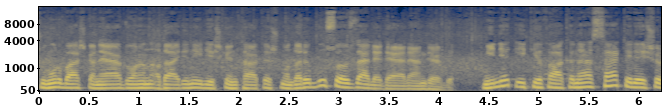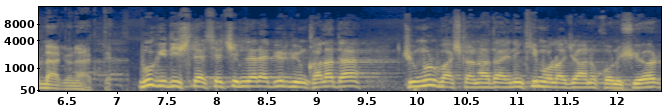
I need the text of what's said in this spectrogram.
Cumhurbaşkanı Erdoğan'ın adaylığına ilişkin tartışmaları bu sözlerle değerlendirdi. Millet İttifakı'na sert eleştiriler yöneltti. Bu gidişle seçimlere bir gün kala da Cumhurbaşkanı adayının kim olacağını konuşuyor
